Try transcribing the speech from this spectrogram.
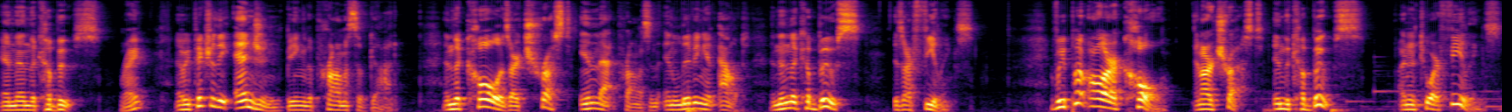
and then the caboose, right? And we picture the engine being the promise of God. And the coal is our trust in that promise and, and living it out. And then the caboose is our feelings. If we put all our coal and our trust in the caboose and into our feelings,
